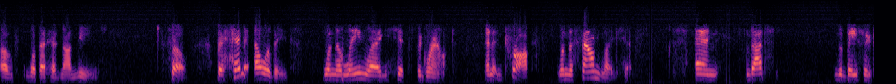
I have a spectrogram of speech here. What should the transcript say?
of what that head nod means. So, the head elevates when the lame leg hits the ground, and it drops when the sound leg hits. And that's the basic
